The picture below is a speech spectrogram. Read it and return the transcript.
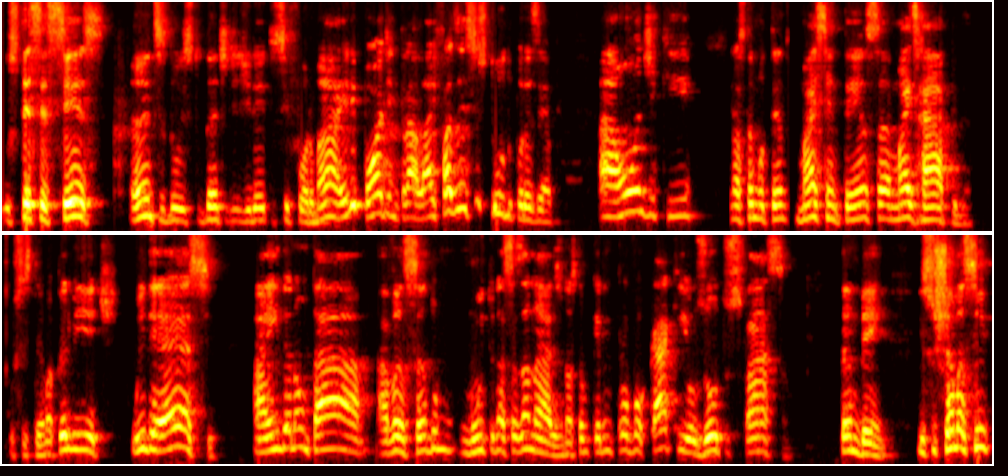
os TCCs antes do estudante de direito se formar, ele pode entrar lá e fazer esse estudo, por exemplo. Aonde que nós estamos tendo mais sentença mais rápida? O sistema permite. O IDS ainda não está avançando muito nessas análises. Nós estamos querendo provocar que os outros façam também. Isso chama-se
